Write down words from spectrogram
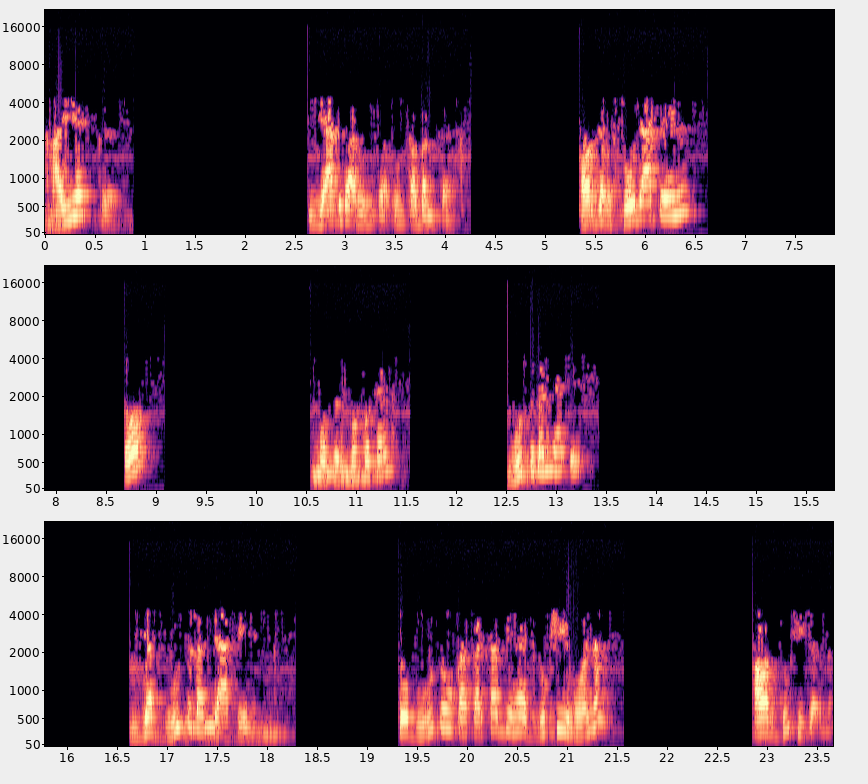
हाइएस्ट यादगार उनका उनका बनता है और जब सो जाते हैं तो तो तो मतलब भूत बन जाते हैं जब भूत बन जाते हैं तो भूतों का कर्तव्य है दुखी होना और दुखी करना।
